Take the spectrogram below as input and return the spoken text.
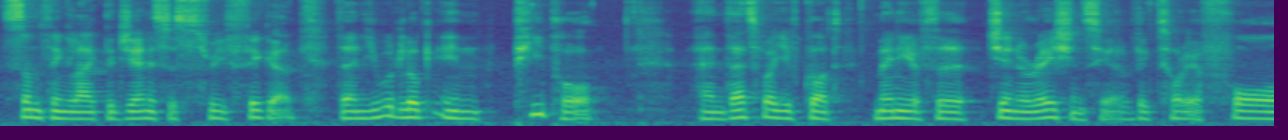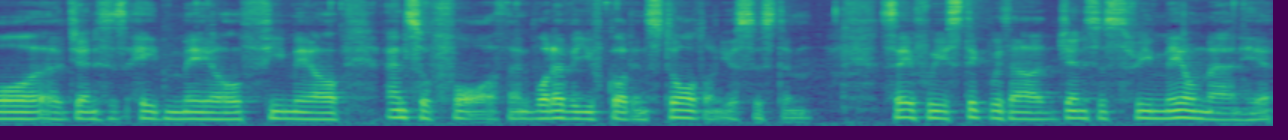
something like the Genesis 3 figure, then you would look in people and that's why you've got many of the generations here Victoria 4, uh, Genesis 8 male, female, and so forth, and whatever you've got installed on your system. Say if we stick with our Genesis 3 male man here,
